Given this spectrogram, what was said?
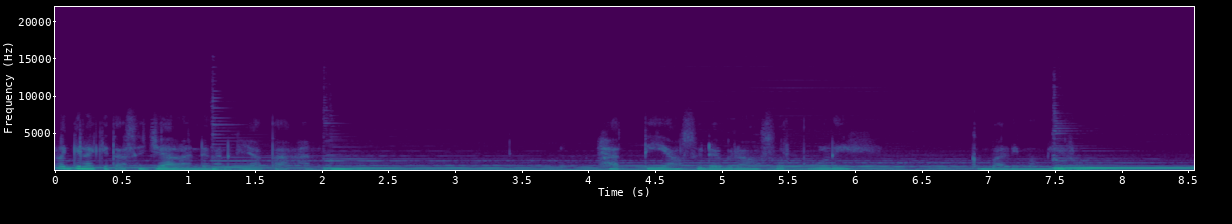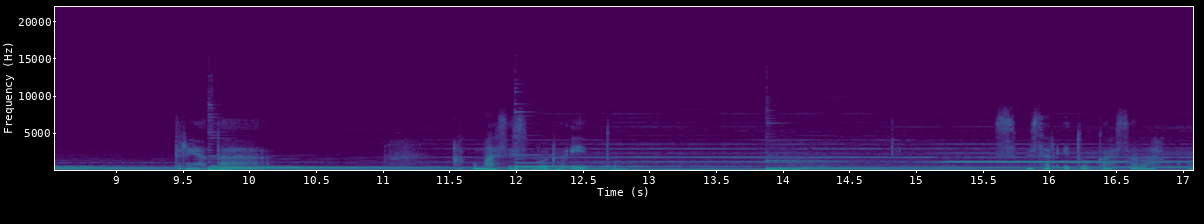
lagi-lagi tak sejalan dengan kenyataan. Hati yang sudah berangsur pulih kembali membiru. Ternyata aku masih sebodoh itu. Sebesar itukah salahku?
